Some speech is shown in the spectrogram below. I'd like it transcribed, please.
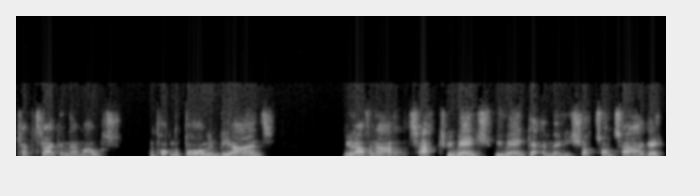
kept dragging them out and putting the ball in behind. We were having our attacks. We weren't we weren't getting many shots on target.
